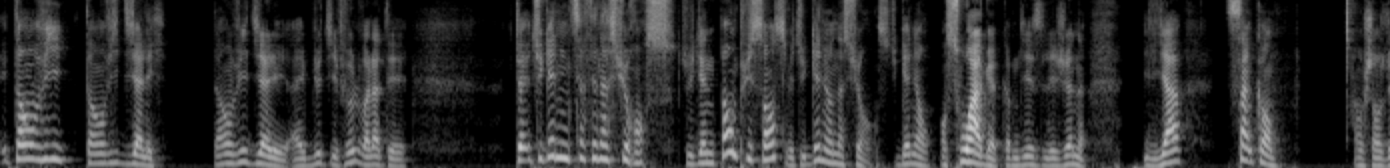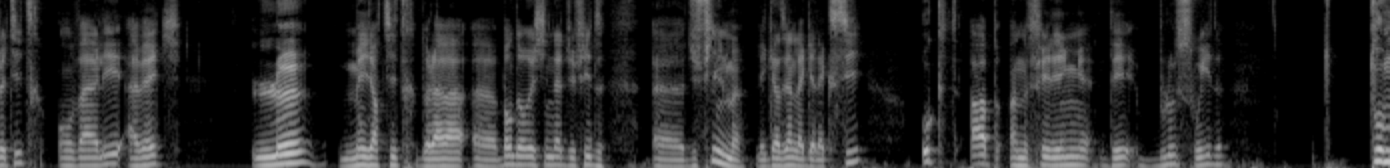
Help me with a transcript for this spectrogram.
et t'as envie, t'as envie d'y aller. T'as envie d'y aller. Avec Beautiful, voilà, t'es. Tu gagnes une certaine assurance. Tu gagnes pas en puissance, mais tu gagnes en assurance. Tu gagnes en, en swag, comme disent les jeunes il y a 5 ans. On change de titre, on va aller avec le meilleur titre de la euh, bande originale euh, du film Les Gardiens de la Galaxie, Hooked Up on Feeling des Blue Swede. Tout le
